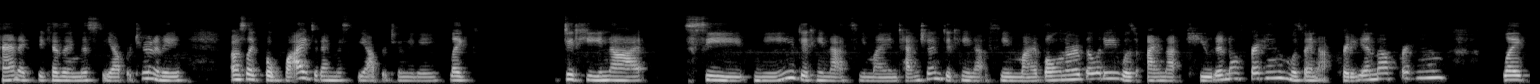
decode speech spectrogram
panic because I missed the opportunity, I was like, but why did I miss the opportunity? Like, did he not see me? Did he not see my intention? Did he not see my vulnerability? Was I not cute enough for him? Was I not pretty enough for him? Like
